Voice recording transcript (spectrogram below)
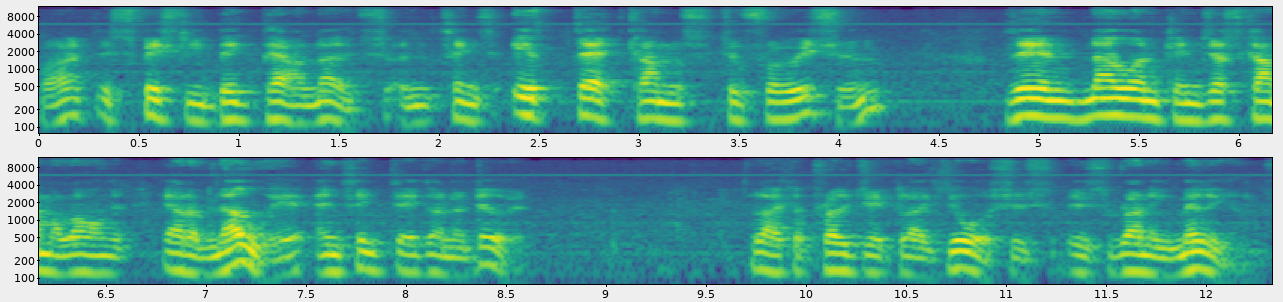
right? Especially big pound notes and things. If that comes to fruition, then no one can just come along out of nowhere and think they're going to do it. Like a project like yours is, is running millions,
